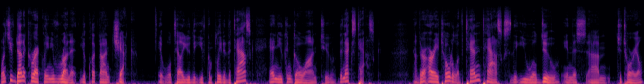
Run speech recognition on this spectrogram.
Once you've done it correctly and you've run it, you'll click on check. It will tell you that you've completed the task and you can go on to the next task. Now, there are a total of 10 tasks that you will do in this um, tutorial.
